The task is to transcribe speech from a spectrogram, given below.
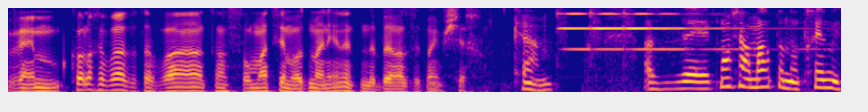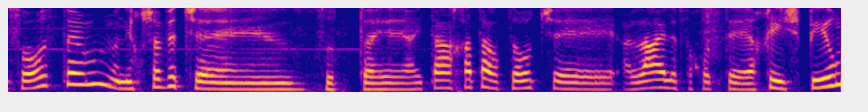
וכל החברה הזאת עברה טרנספורמציה מאוד מעניינת, נדבר על זה בהמשך. כן. אז uh, כמו שאמרת, נתחיל מפורסטר. אני חושבת שזאת uh, הייתה אחת ההרצאות שעליי לפחות uh, הכי השפיעו.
